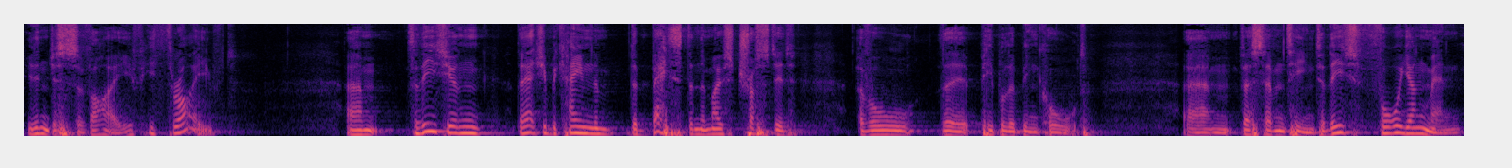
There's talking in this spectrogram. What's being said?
He didn't just survive, he thrived. Um, so these young, they actually became the, the best and the most trusted of all the people who had been called. Um, verse 17 To these four young men,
